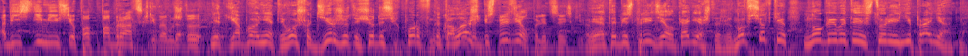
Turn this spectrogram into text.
объясним ей все по- по-братски, там, что... Нет, я бы- нет, его что, держат еще до сих пор в каталаже? Какой-то беспредел полицейский. Это беспредел, конечно же. Но все-таки многое в этой истории непонятно.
